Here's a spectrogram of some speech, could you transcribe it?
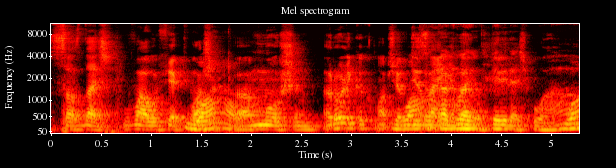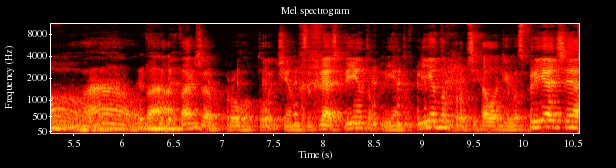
создать вау-эффект в ваших Вау. а, моушен роликах вообще Вау, в дизайне. как да. передаче. Вау. Вау. Вау, да, а также про то, чем цеплять клиентов, клиентов, клиентов, про психологию восприятия,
